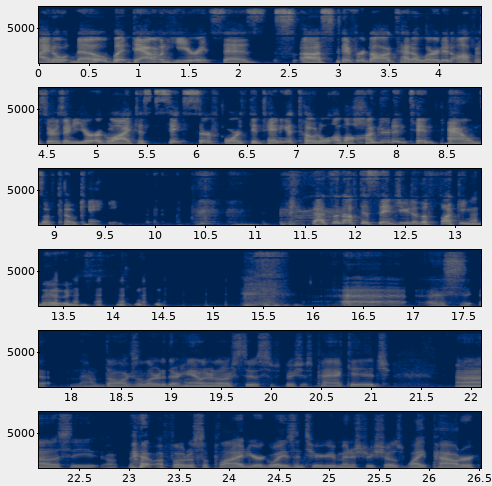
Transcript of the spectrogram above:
I don't know, but down here it says uh, sniffer dogs had alerted officers in Uruguay to six surfboards containing a total of 110 pounds of cocaine. That's enough to send you to the fucking moon. Uh. Uh, now dogs alerted their handler alerts to a suspicious package. Uh, let's see. a photo supplied. Uruguay's Interior Ministry shows white powder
